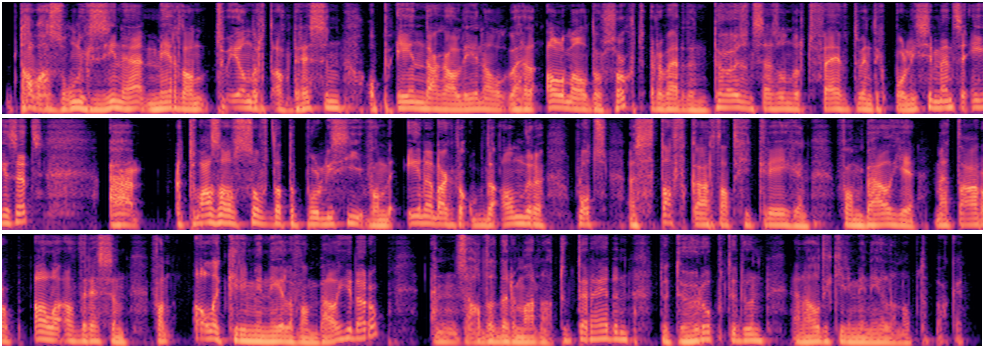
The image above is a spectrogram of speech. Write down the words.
Dat was ongezien, hè. meer dan 200 adressen op één dag alleen al werden allemaal doorzocht. Er werden 1625 politiemensen ingezet. Uh, het was alsof dat de politie van de ene dag op de andere plots een stafkaart had gekregen van België met daarop alle adressen van alle criminelen van België daarop. En ze hadden er maar naartoe te rijden, de deur open te doen en al die criminelen op te pakken.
